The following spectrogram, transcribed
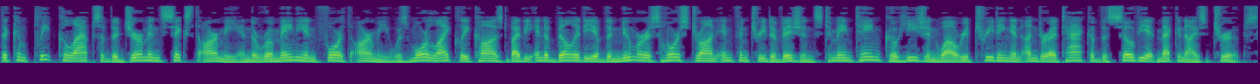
The complete collapse of the German Sixth Army and the Romanian Fourth Army was more likely caused by the inability of the numerous horse-drawn infantry divisions to maintain cohesion while retreating and under attack of the Soviet mechanized troops.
